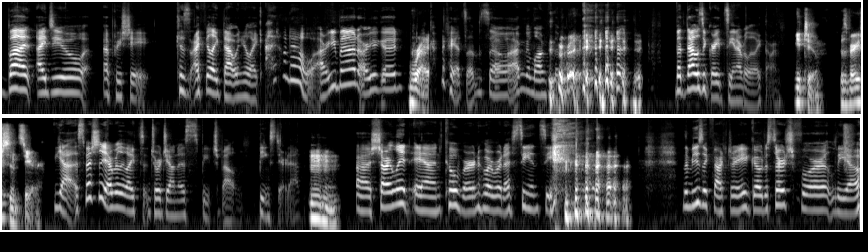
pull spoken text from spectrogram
But I do appreciate because I feel like that when you're like, I don't know, are you bad? Are you good? Right. You're kind of handsome, so I'm along for the ride. but that was a great scene. I really liked that one. Me too. It was very sincere. Yeah, especially I really liked Georgiana's speech about being stared at. hmm Uh, Charlotte and Coburn, who I wrote as CNC, the music factory, go to search for Leo.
